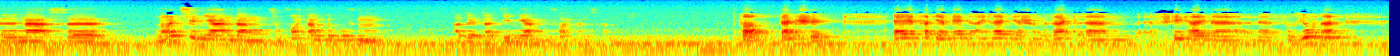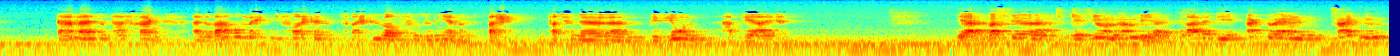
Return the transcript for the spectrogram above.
äh, nach äh, 19 Jahren dann zum Vorstand berufen, also jetzt seit sieben Jahren im Vorstandsamt. Super, Dankeschön. Ja, jetzt hat ja Bernd einleitend ja schon gesagt, ähm, es steht halt eine, eine, Fusion an. Da haben wir halt so ein paar Fragen. Also warum möchten die Vorstände zum Beispiel überhaupt fusionieren und was, was für eine ähm, Vision habt ihr halt? Ja, was für Visionen haben wir? Gerade die aktuellen Zeiten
